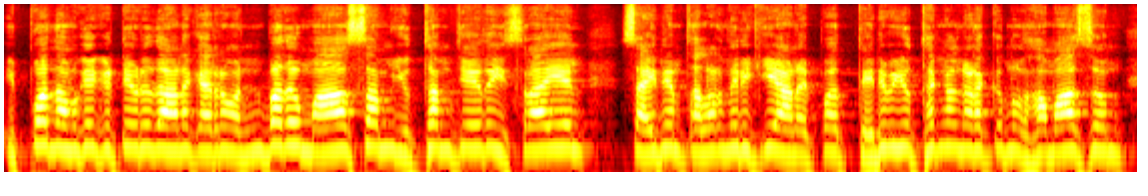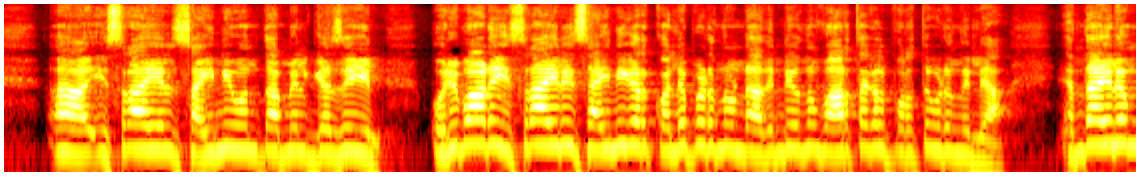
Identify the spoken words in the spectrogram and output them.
ഇപ്പോൾ നമുക്ക് കിട്ടിയ ഒരു ഇതാണ്. കാരണം ഒൻപത് മാസം യുദ്ധം ചെയ്ത് ഇസ്രായേൽ സൈന്യം തളർന്നിരിക്കുകയാണ്. ഇപ്പോൾ തെരുവ് യുദ്ധങ്ങൾ നടക്കുന്നു. ഹമാസും ഇസ്രായേൽ സൈന്യവും തമ്മിൽ ഗസയിൽ. ഒരുപാട് ഇസ്രായേലി സൈനികർ കൊല്ലപ്പെടുന്നുണ്ട്. അതിന്റെ ഒന്നും വാർത്തകൾ പുറത്തുവിടുന്നില്ല എന്തായാലും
